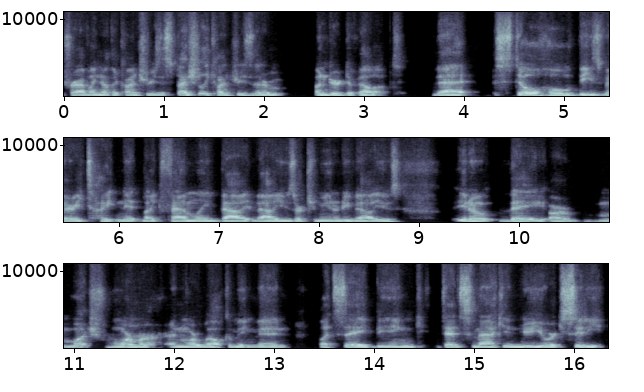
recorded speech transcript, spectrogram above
traveling to other countries, especially countries that are underdeveloped, that still hold these very tight knit like family val- values or community values. You know, they are much warmer and more welcoming than let's say being dead smack in New York City,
